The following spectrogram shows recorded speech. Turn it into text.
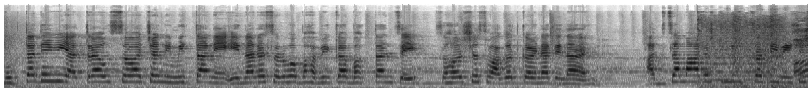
मुक्तादेवी यात्रा उत्सवाच्या निमित्ताने येणाऱ्या सर्व भाविका भक्तांचे सहर्ष स्वागत करण्यात येणार आहे. आजचा महाराष्ट्र न्यूजसाठी विशेष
